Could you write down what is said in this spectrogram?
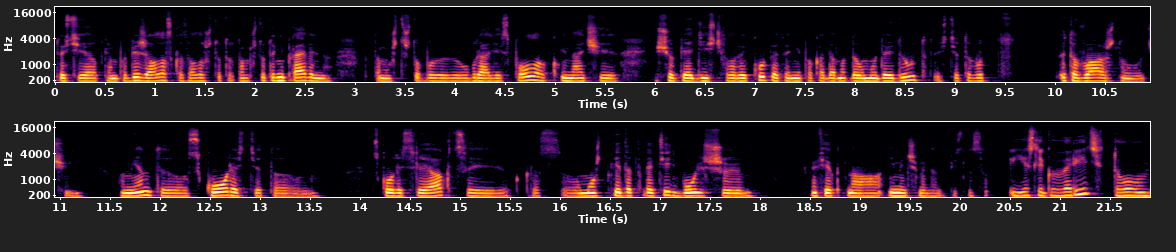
То есть я прям побежала, сказала, что там что-то неправильно, потому что чтобы убрали из полок, иначе еще 5-10 человек купят, они пока до дома дойдут. То есть это вот это важно очень. Момент, скорость, это скорость реакции как раз может предотвратить большую эффект на имидж бизнеса. Если говорить, то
